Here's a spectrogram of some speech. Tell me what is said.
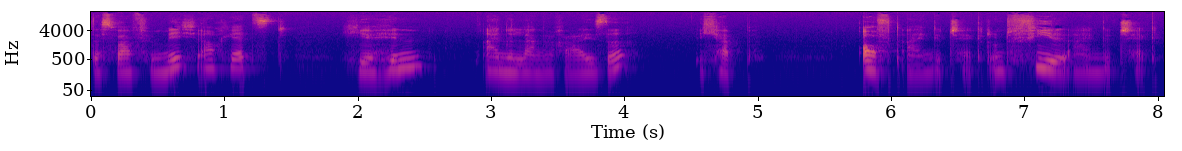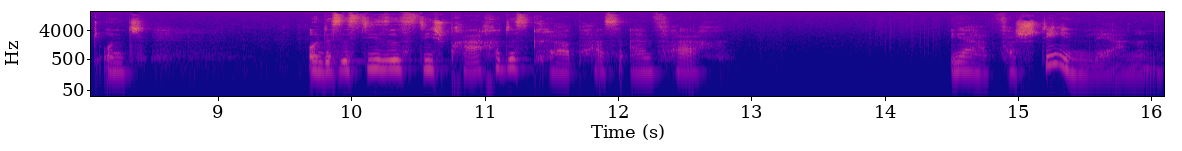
das war für mich auch jetzt hierhin eine lange Reise. Ich habe oft eingecheckt und viel eingecheckt und und es ist dieses die Sprache des Körpers einfach ja verstehen lernen.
